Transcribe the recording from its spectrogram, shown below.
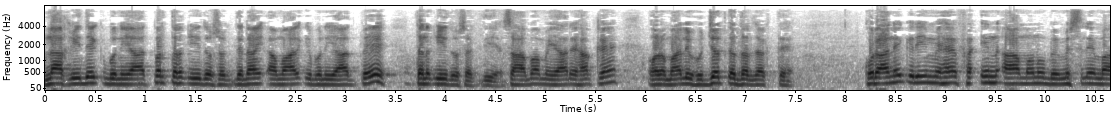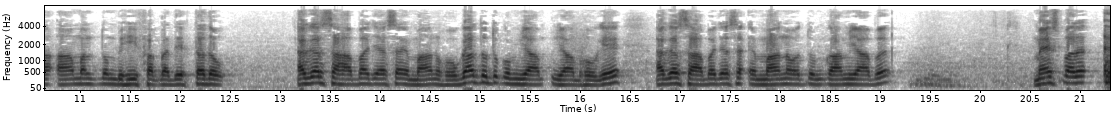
نہ عقیدے کی بنیاد پر تنقید ہو سکتی نہ ہی امال کی بنیاد پہ تنقید ہو سکتی ہے۔ صحابہ میں یار حق ہیں اور ہماری حجت کا درج رکھتے ہیں۔ قرآن کریم میں ہے ان آمن بے مسلم آمن تم بھی فقد تدو اگر صحابہ جیسا ایمان ہوگا تو تم یاب ہوگے۔ اگر صحابہ جیسا ایمان ہو تم کامیاب۔ میں اس پر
